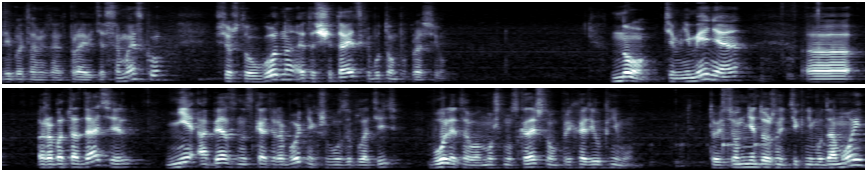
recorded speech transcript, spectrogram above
либо там, не знаю, отправить смс все что угодно, это считается, как будто он попросил. Но, тем не менее, э, работодатель не обязан искать работника, чтобы ему заплатить. Более того, он может ему сказать, что он приходил к нему. То есть он не должен идти к нему домой,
